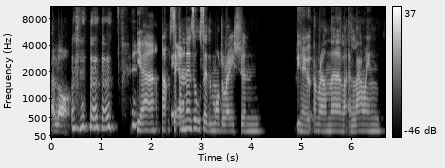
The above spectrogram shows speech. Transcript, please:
a lot. yeah, absolutely. Yeah. And there's also the moderation, you know, around there, like allowing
